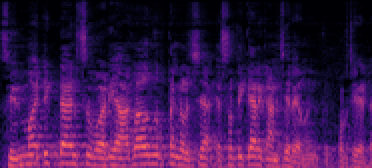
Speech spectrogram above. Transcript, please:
സിനിമാറ്റിക് ഡാൻസ് പാടി ആഹ്ലാദ നൃത്തം കളിച്ച എസ് എഫ് ഇക്കാരെ കാണിച്ചു തരാം നിങ്ങൾക്ക് കുറച്ചായിട്ട്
